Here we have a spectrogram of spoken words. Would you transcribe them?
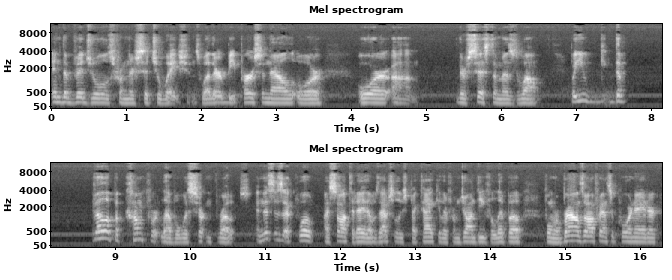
individuals from their situations, whether it be personnel or or um, their system as well. But you develop a comfort level with certain throws. And this is a quote I saw today that was absolutely spectacular from John DeFilippo, former Browns offensive coordinator,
